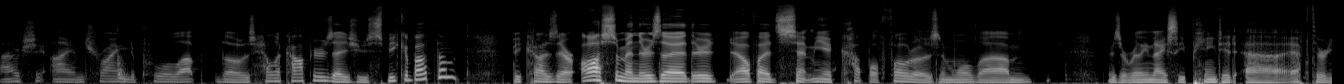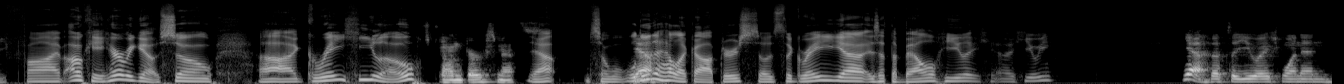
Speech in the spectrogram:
Actually, I am trying to pull up those helicopters as you speak about them because they're awesome. And there's a there Alpha had sent me a couple photos, and we'll um, there's a really nicely painted uh, F-35. Okay, here we go. So, uh, Gray Helo. John Bergsmith. Yeah. So we'll, we'll Yeah. do the helicopters. So it's the gray. Uh, is that the Bell Huey? Uh, Huey? Yeah, that's a UH-1N,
